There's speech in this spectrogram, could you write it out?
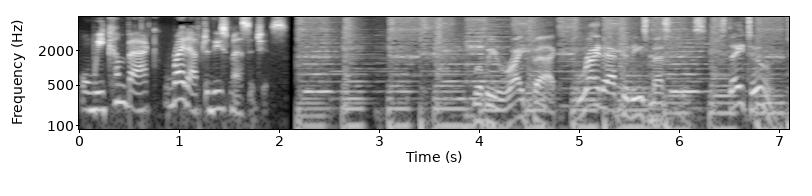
when we come back right after these messages. We'll be right back right after these messages. Stay tuned.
